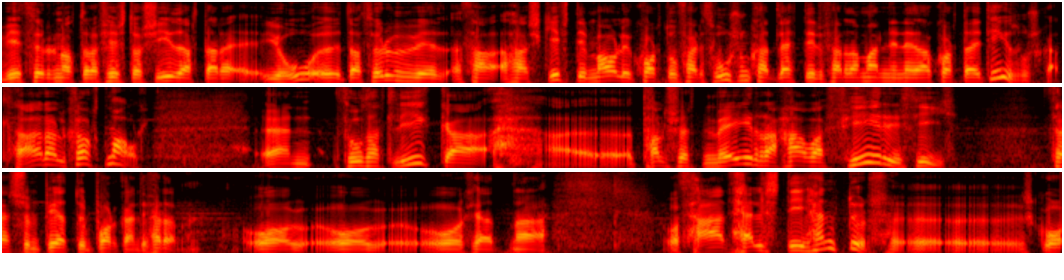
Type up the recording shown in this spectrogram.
við þurfum náttúrulega fyrst og síðast að, jú, auðvitað þurfum við, það, það skiptir máli hvort þú færð þúsunkall eftir ferðamannin eða hvort það er tíðúskall, það er alveg klart mál. En þú þarf líka uh, talsvert meira að hafa fyrir því þessum betur borgandi ferðamann og, og, og hérna og það helst í hendur uh, sko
